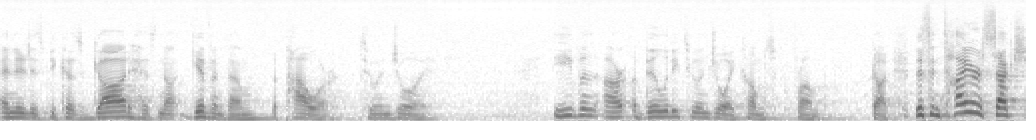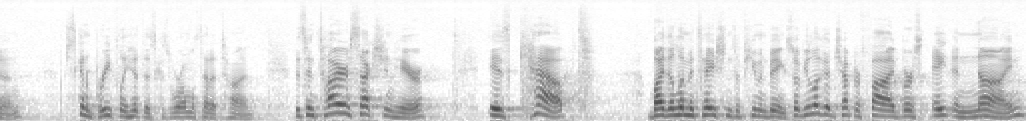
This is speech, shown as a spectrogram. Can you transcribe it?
And it is because God has not given them the power to enjoy. Even our ability to enjoy comes from God. This entire section, I'm just going to briefly hit this because we're almost out of time. This entire section here is capped by the limitations of human beings. So if you look at chapter 5, verse 8 and 9,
